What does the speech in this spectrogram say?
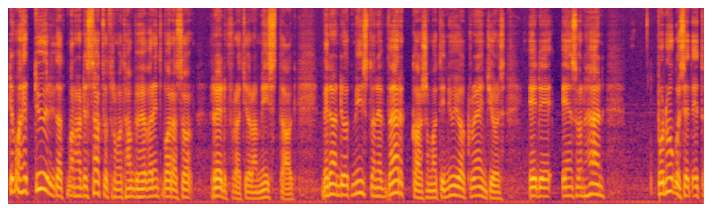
Det var helt tydligt att man hade sagt åt honom att han behöver inte vara så rädd för att göra misstag. Medan det åtminstone verkar som att i New York Rangers är det en sån här på något sätt ett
